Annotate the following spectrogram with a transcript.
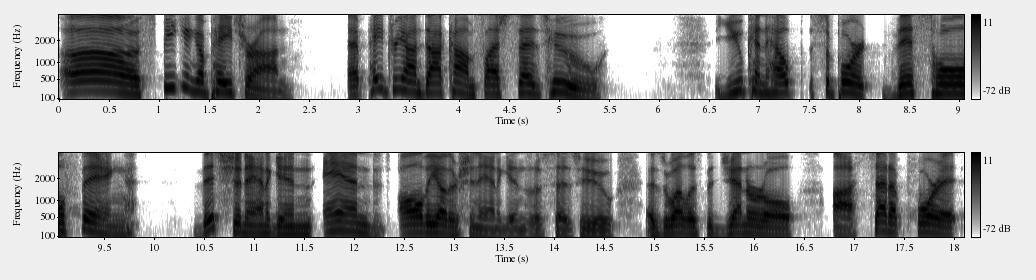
Uh, speaking of Patreon, at patreon.com slash says who, you can help support this whole thing, this shenanigan, and all the other shenanigans of says who, as well as the general uh, setup for it.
